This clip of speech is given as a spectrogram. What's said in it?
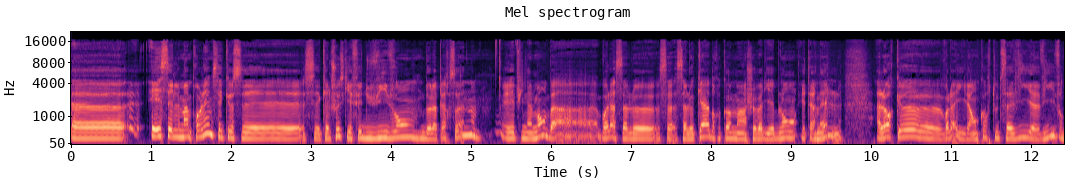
et c'est le même problème, c'est que c'est quelque chose qui est fait du vivant de la personne, et finalement, bah, voilà, ça le, ça, ça le cadre comme un chevalier blanc éternel, alors que voilà, il a encore toute sa vie à vivre.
